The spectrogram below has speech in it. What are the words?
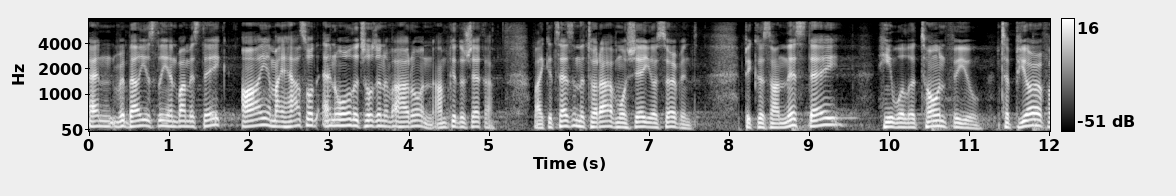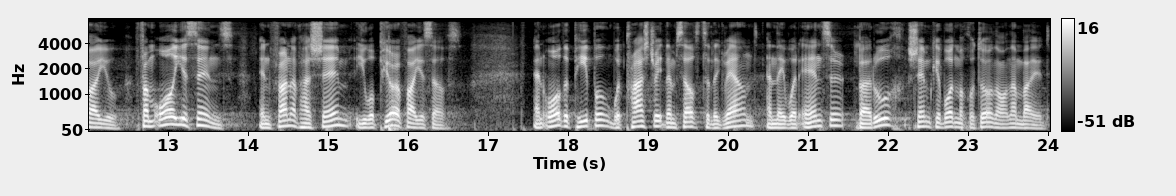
and rebelliously and by mistake I and my household and all the children of Aharon Am Kedushecha like it says in the Torah of Moshe your servant because on this day he will atone for you to purify you from all your sins in front of Hashem you will purify yourselves and all the people would prostrate themselves to the ground and they would answer, Baruch Shem Kebod Malchuto La'olam Ba'ed.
